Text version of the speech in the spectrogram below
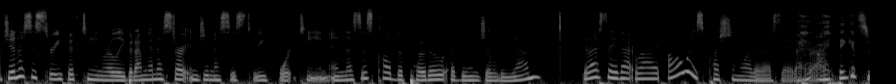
Genesis 3:15 really, but I'm going to start in Genesis 3:14 and this is called the proto-evangelium. Did I say that right? I always question whether I say that I, right. I think it's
